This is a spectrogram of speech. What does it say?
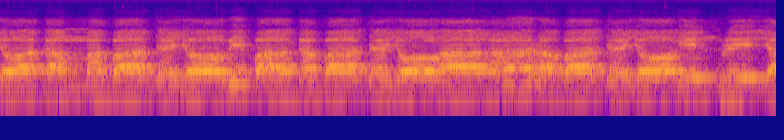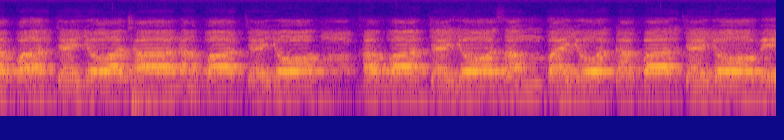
โยกัมมปัจจโยวิปากปัจจโยอาหารปัจจโยอินทรียปัจจโยชานปัจจโยขปัจจโยสัมปโยตปัจจโยวิ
